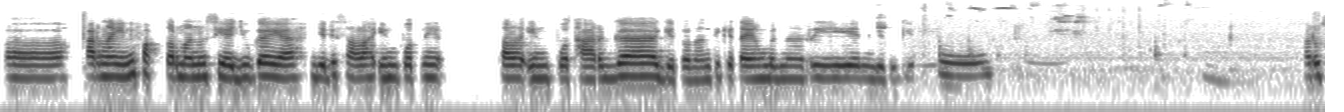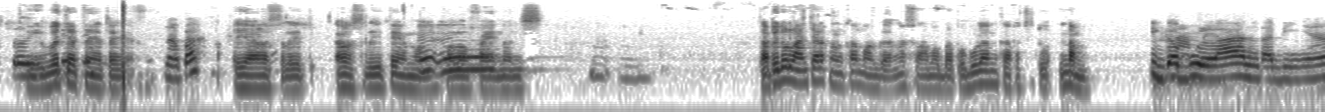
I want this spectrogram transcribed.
uh, karena ini faktor manusia juga ya. Jadi salah input nih, salah input harga gitu. Nanti kita yang benerin gitu-gitu. Harus iya, teliti. Ribet ya ternyata ya. Kenapa? Ya harus teliti, harus teliti emang mm -mm. kalau finance. Mm -mm. Tapi itu lancar kan kan magangnya selama berapa bulan ke situ? 6 tiga ya? bulan tadinya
